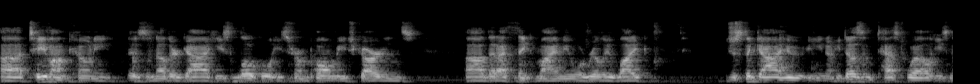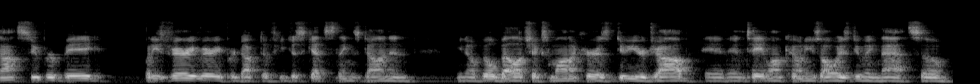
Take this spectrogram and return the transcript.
Uh, Te'von Coney is another guy. He's local. He's from Palm Beach Gardens uh, that I think Miami will really like. Just a guy who you know he doesn't test well. He's not super big, but he's very very productive. He just gets things done and you know, Bill Belichick's moniker is "Do your job," and, and Te'von Coney's always doing that. So,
